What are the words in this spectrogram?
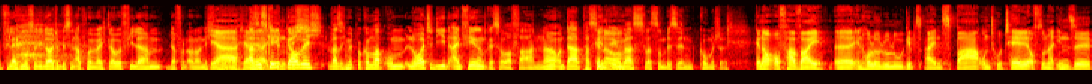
vielleicht musst du die Leute ein bisschen abholen, weil ich glaube, viele haben davon auch noch nicht Ja, gehört. ja, also ja, es geht, glaube ich- was ich mitbekommen habe, um Leute, die in ein Ferienressort fahren, ne? Und da passiert Genau. irgendwas, was so ein bisschen komisch ist. Genau, auf Hawaii. Äh, in Honolulu gibt's ein Spa und Hotel auf so einer Insel.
